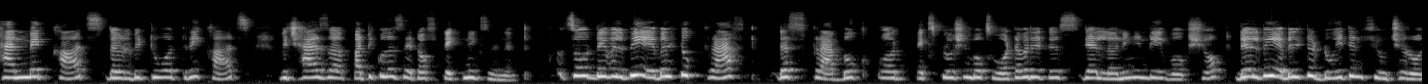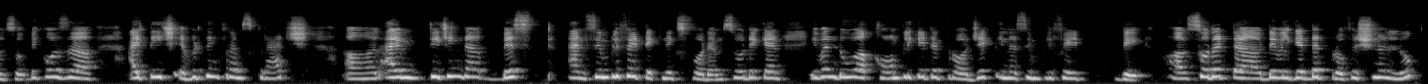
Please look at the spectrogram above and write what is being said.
handmade cards. There will be two or three cards which has a particular set of techniques in it so they will be able to craft the scrapbook or explosion box whatever it is they are learning in the workshop. They'll be able to do it in future also because uh, i teach everything from scratch. Uh, i'm teaching the best and simplified techniques for them so they can even do a complicated project in a simplified way uh, so that uh, they will get that professional look.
